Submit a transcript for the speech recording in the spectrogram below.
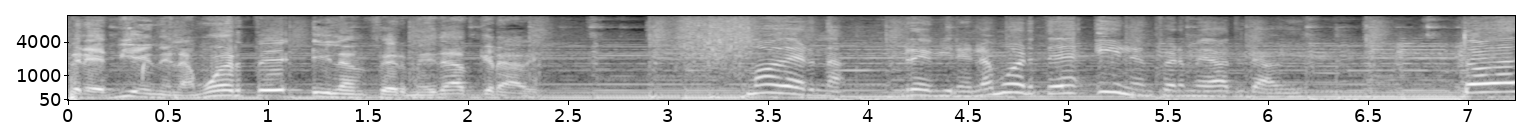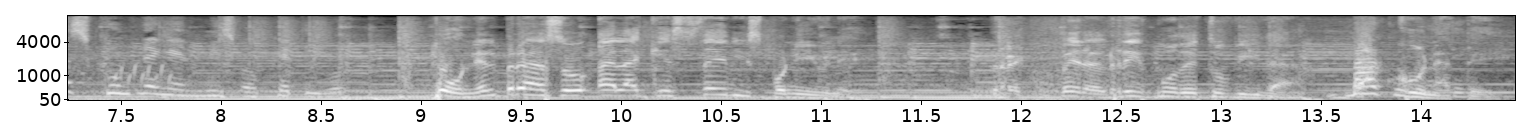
Previene la muerte y la enfermedad grave. Moderna previene la muerte y la enfermedad grave. Todas cumplen el mismo objetivo. Pon el brazo a la que esté disponible. Recupera el ritmo de tu vida. Vacúnate.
